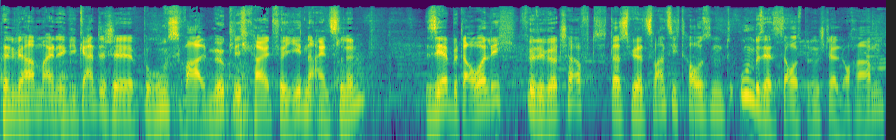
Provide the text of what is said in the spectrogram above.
denn wir haben eine gigantische Berufswahlmöglichkeit für jeden Einzelnen. Sehr bedauerlich für die Wirtschaft, dass wir 20.000 unbesetzte Ausbildungsstellen noch haben.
